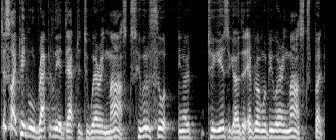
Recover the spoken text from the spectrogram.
Just like people rapidly adapted to wearing masks. Who would have thought, you know, two years ago that everyone would be wearing masks? But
